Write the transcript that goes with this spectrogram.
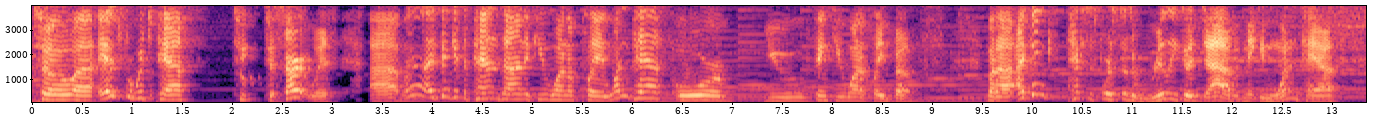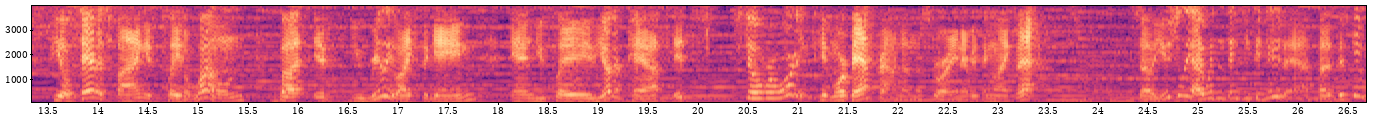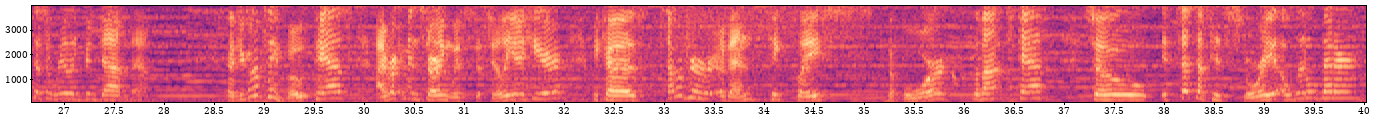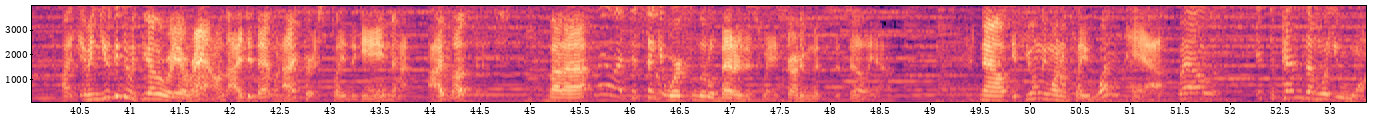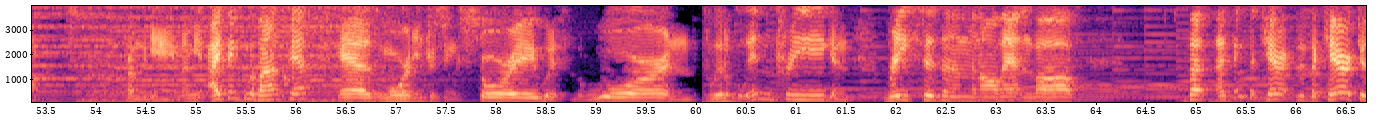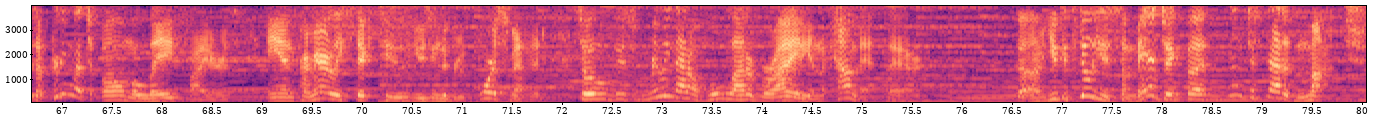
So, uh, as for which path to, to start with, uh, well, I think it depends on if you want to play one path or you think you want to play both. But uh, I think Hexyz Force does a really good job of making one path feel satisfying if played alone, but if you really like the game and you play the other path, it's still rewarding to get more background on the story and everything like that. So usually I wouldn't think you could do that, but this game does a really good job of that. Now, if you're going to play both paths, I recommend starting with Cecilia here, because some of her events take place before Levant's path, so it sets up his story a little better. Uh, I mean, you could do it the other way around. I did that when I first played the game, and I, I loved it. But, uh, well, I just think it works a little better this way, starting with Cecilia. Now, if you only want to play one path, well, it depends on what you want from the game. I mean, I think Levant's Path has a more interesting story with the war and political intrigue and racism and all that involved. But I think the char- the characters are pretty much all melee fighters and primarily stick to using the brute force method. So there's really not a whole lot of variety in the combat there. So uh, you could still use some magic, but eh, just not as much.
